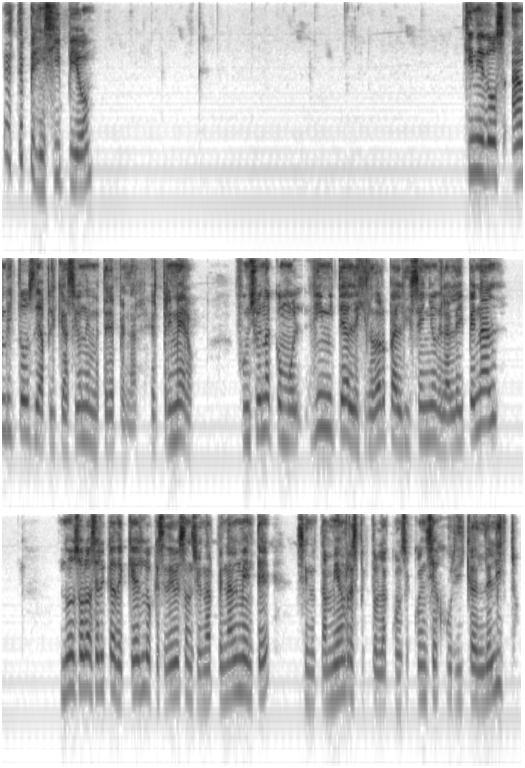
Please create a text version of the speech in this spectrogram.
Este principio tiene dos ámbitos de aplicación en materia penal. El primero, funciona como límite al legislador para el diseño de la ley penal, no solo acerca de qué es lo que se debe sancionar penalmente, sino también respecto a la consecuencia jurídica del delito.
